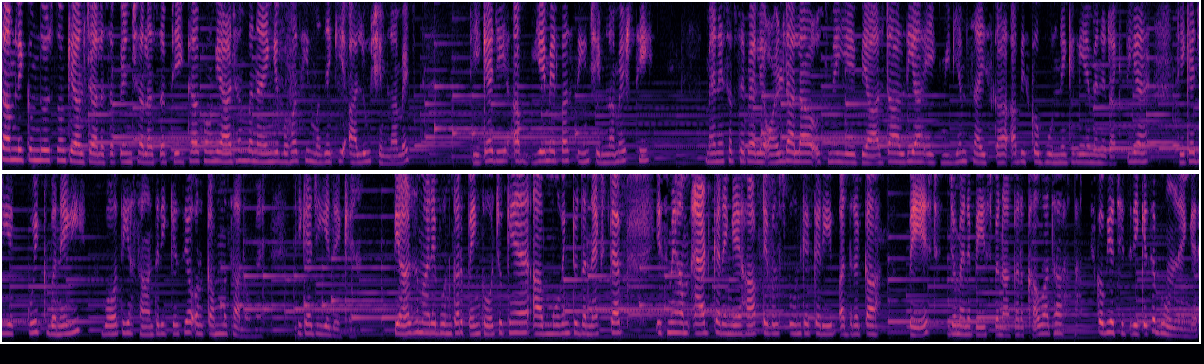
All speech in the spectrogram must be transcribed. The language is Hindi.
अल्लाम दोस्तों, क्या हाल चाल है सबका? इंशाल्लाह सब ठीक ठाक होंगे। आज हम बनाएँगे बहुत ही मज़े की आलू शिमला मिर्च। ठीक है जी, अब ये मेरे पास तीन शिमला मिर्च थी। मैंने सबसे पहले ऑयल डाला, उसमें ये प्याज डाल दिया, एक मीडियम साइज़ का। अब इसको भूनने के लिए मैंने रख दिया है। ठीक है जी, ये क्विक बनेगी, बहुत ही आसान तरीके से और कम मसालों में। ठीक है जी, ये देखें। प्याज हमारे भुनकर पिंक हो चुके हैं। अब moving to the next step इसमें हम ऐड करेंगे हाफ़ टेबल स्पून के करीब अदरक का पेस्ट जो मैंने पेस्ट बना कर रखा हुआ था। इसको भी अच्छी तरीके से भून लेंगे।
